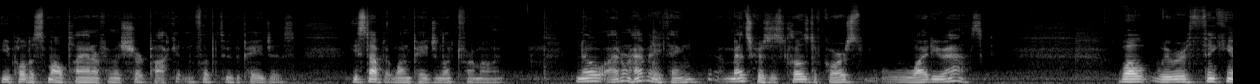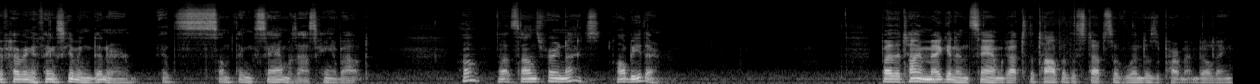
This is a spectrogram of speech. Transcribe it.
He pulled a small planner from his shirt pocket and flipped through the pages. He stopped at one page and looked for a moment. No, I don't have anything. Metzger's is closed, of course. Why do you ask? Well, we were thinking of having a Thanksgiving dinner. It's something Sam was asking about. Oh, that sounds very nice. I'll be there. By the time Megan and Sam got to the top of the steps of Linda's apartment building,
